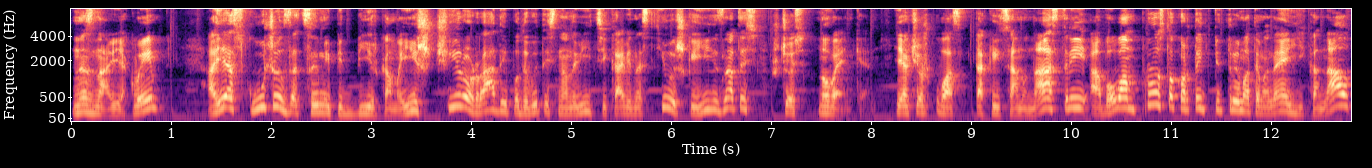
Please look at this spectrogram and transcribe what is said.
Не знаю, як ви. А я скучив за цими підбірками і щиро радий подивитись на нові цікаві настілишки і дізнатись щось новеньке. Якщо ж у вас такий самий настрій, або вам просто кортить підтримати мене і канал,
